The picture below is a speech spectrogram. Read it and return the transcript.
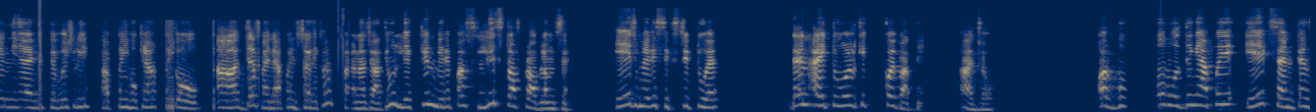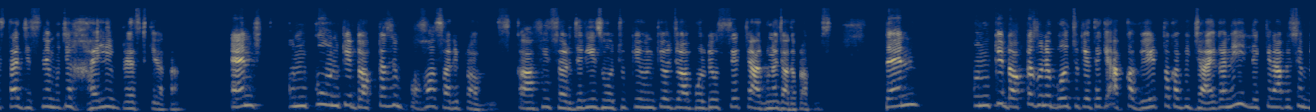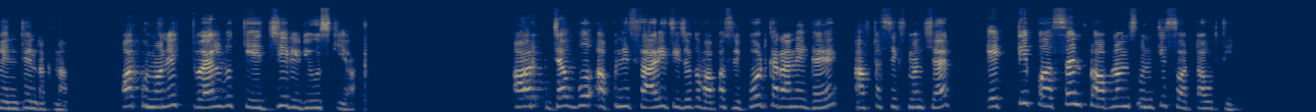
आप कहीं हो क्या? तो जस्ट मैंने आपको इंस्टा लिखा करना चाहती हूँ, लेकिन मेरे पास लिस्ट ऑफ़ प्रॉब्लम्स है। एज मेरी सिक्सटी टू है। देन आई टोल्ड कि कोई बात नहीं, आ जाओ। और वो वो बोलते हैं आपका ये एक सेंटेंस था जिसने मुझे हाईली इम्प्रेस किया था। एंड उनको, उनके डॉक्टर्स ने बहुत सारी प्रॉब्लम्स काफ़ी सर्जरीज हो चुकी है उनके और जो आप बोल रहे हो, उससे चार गुना ज़्यादा प्रॉब्लम्स देन उनके डॉक्टर्स उन्हें बोल चुके थे कि आपका वेट तो कभी जाएगा नहीं, लेकिन आप इसे मेंटेन रखना। और उन्होंने ट्वेल्व के जी रिड्यूस किया। और जब वो अपनी सारी चीज़ों को वापस रिपोर्ट कराने गए आफ्टर सिक्स मंथ शायद एट्टी परसेंट प्रॉब्लम्स उनकी सॉर्ट आउट थी।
